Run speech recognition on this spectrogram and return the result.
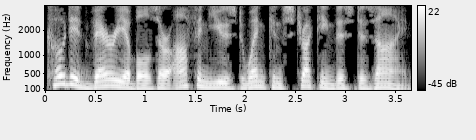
Coded variables are often used when constructing this design.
